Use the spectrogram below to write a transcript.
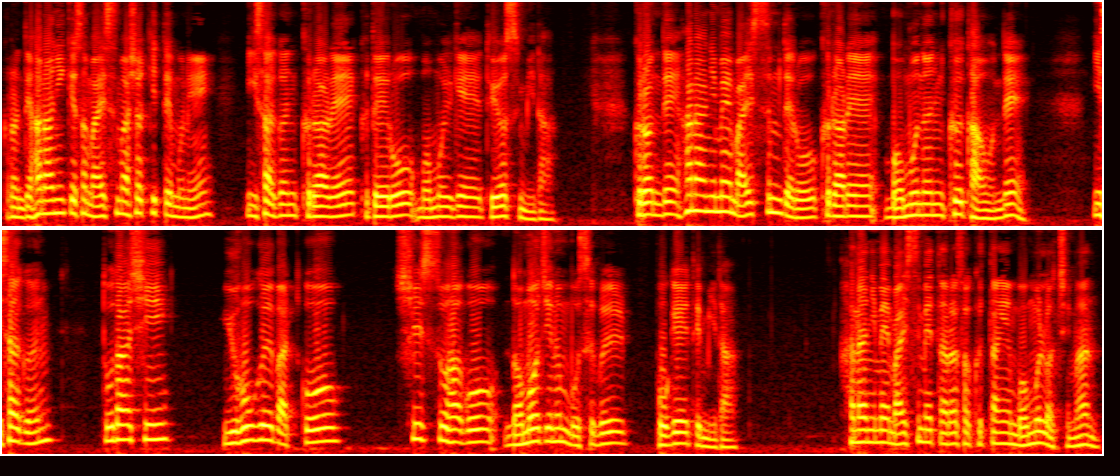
그런데 하나님께서 말씀하셨기 때문에 이삭은 그랄에 그대로 머물게 되었습니다. 그런데 하나님의 말씀대로 그랄에 머무는 그 가운데 이삭은 또다시 유혹을 받고 실수하고 넘어지는 모습을 보게 됩니다. 하나님의 말씀에 따라서 그 땅에 머물렀지만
